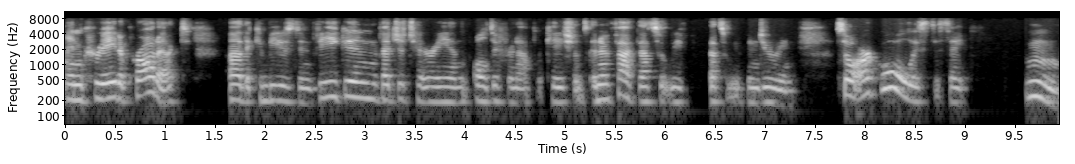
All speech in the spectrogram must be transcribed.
and create a product uh, that can be used in vegan, vegetarian, all different applications. And in fact, that's what we've that's what we've been doing. So our goal is to say, hmm,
